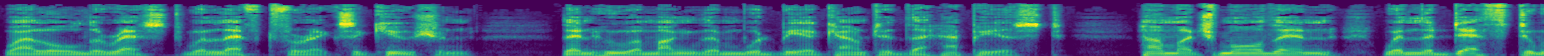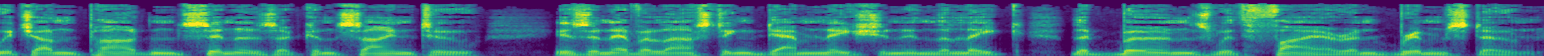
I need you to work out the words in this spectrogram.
while all the rest were left for execution, then who among them would be accounted the happiest? How much more then, when the death to which unpardoned sinners are consigned to is an everlasting damnation in the lake that burns with fire and brimstone?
